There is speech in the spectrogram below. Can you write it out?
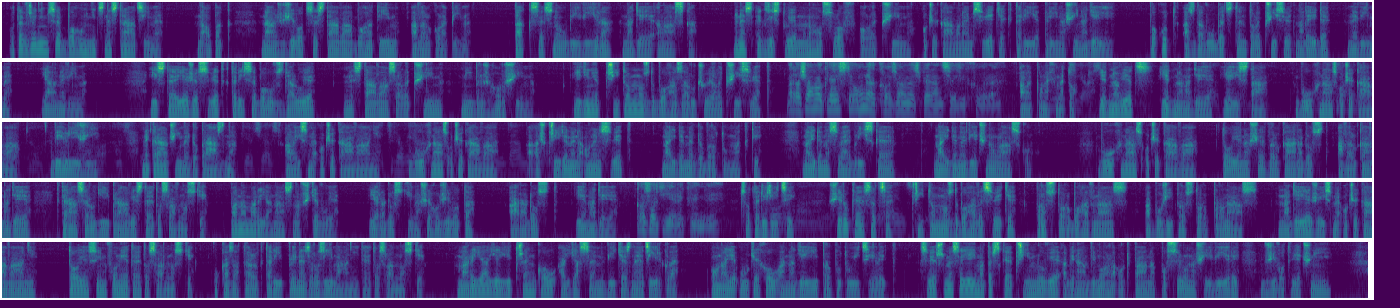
Otevřením se Bohu nic nestrácíme. Naopak, náš život se stává bohatým a velkolepým. Tak se snoubí víra, naděje a láska. Dnes existuje mnoho slov o lepším, očekávaném světě, který je prý naší nadějí. Pokud a zda vůbec tento lepší svět nadejde, nevíme. Já nevím. Jisté je, že svět, který se Bohu vzdaluje, nestává se lepším, nýbrž horším. Jedině přítomnost Boha zaručuje lepší svět. Ale ponechme to. Jedna věc, jedna naděje je jistá. Bůh nás očekává, vyhlíží. Nekráčíme do prázdna, ale jsme očekáváni. Bůh nás očekává a až přijdeme na onen svět, najdeme dobrotu matky, najdeme své blízké, najdeme věčnou lásku. Bůh nás očekává, to je naše velká radost a velká naděje, která se rodí právě z této slavnosti. Pana Maria nás navštěvuje, je radostí našeho života a radost je naděje. Co tedy říci? Široké srdce, přítomnost Boha ve světě, prostor Boha v nás a boží prostor pro nás, naděje, že jsme očekáváni, to je symfonie této slavnosti, ukazatel, který plyne z rozjímání této slavnosti. Maria je jitřenkou a jasem vítězné církve. Ona je útěchou a nadějí pro putující lid, Svěřme se její mateřské přímluvě, aby nám vymohla od Pána posilu naší víry v život věčný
